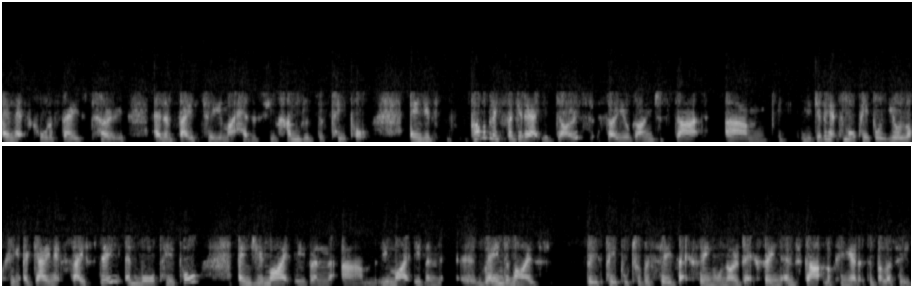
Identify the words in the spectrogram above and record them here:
and that's called a phase two. And in phase two, you might have a few hundreds of people. And you've probably figured out your dose, so you're going to start. Um, you're giving it to more people. You're looking again at safety in more people, and you might even um, you might even uh, randomize these people to receive vaccine or no vaccine and start looking at its ability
